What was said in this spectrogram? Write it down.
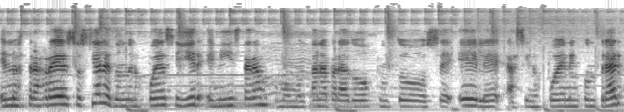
en nuestras redes sociales donde nos pueden seguir en Instagram como montanaparatodos.cl, así nos pueden encontrar,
